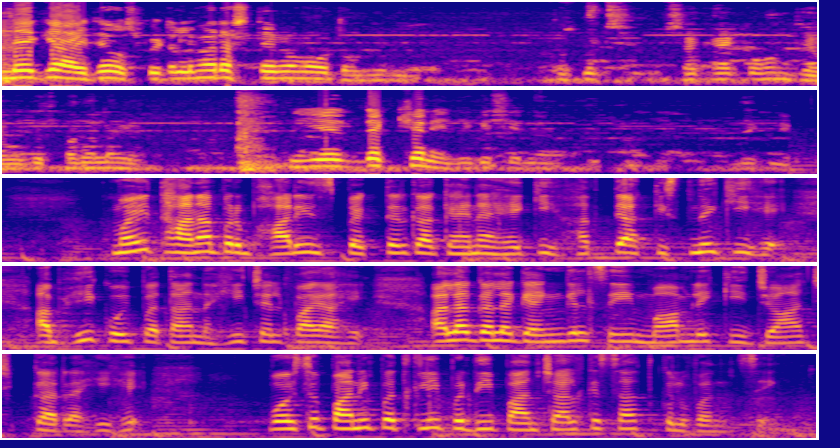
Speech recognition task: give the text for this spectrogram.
लेके आए थे हॉस्पिटल में रास्ते में मौत होगी। तो कुछ शक है कौन थे वो? कुछ पता लगे? ये देखे नहीं जी किसी ने। देखने वहीं थाना प्रभारी इंस्पेक्टर का कहना है कि हत्या किसने की है अभी कोई पता नहीं चल पाया है। अलग अलग एंगल से मामले की जाँच कर रही है। वॉइस ऑफ़ पानीपत के लिए प्रदीप पांचाल के साथ कुलवंत सिंह।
